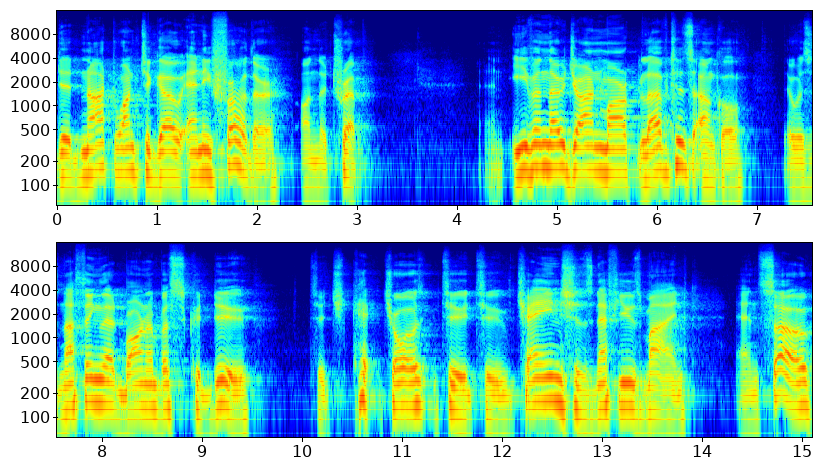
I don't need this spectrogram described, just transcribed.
did not want to go any further on the trip. And even though John Mark loved his uncle, there was nothing that Barnabas could do to, to, to change his nephew's mind. And so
